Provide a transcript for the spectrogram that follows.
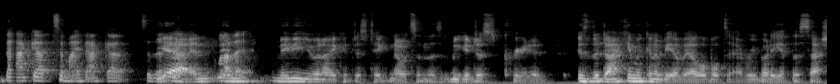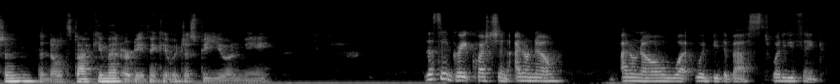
backup to my backup to the. yeah, and, love and it. maybe you and I could just take notes in this. We could just create it. Is the document going to be available to everybody at the session, the notes document, or do you think it would just be you and me? That's a great question. I don't know. I don't know what would be the best. What do you think?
